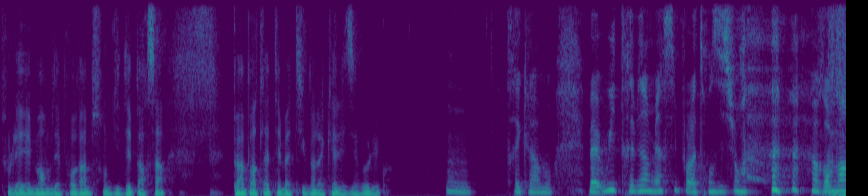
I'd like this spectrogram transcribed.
tous les membres des programmes sont guidés par ça, peu importe la thématique dans laquelle ils évoluent. Mmh. Très clairement. Bah oui, très bien. Merci pour la transition, Romain.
